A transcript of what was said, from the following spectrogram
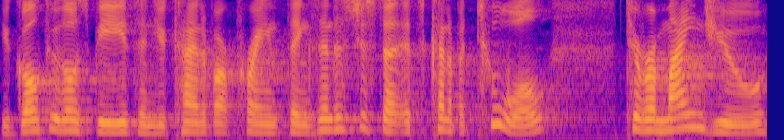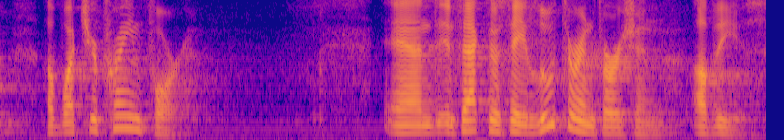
You go through those beads and you kind of are praying things, and it's just a, it's kind of a tool to remind you of what you're praying for. And in fact, there's a Lutheran version of these.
